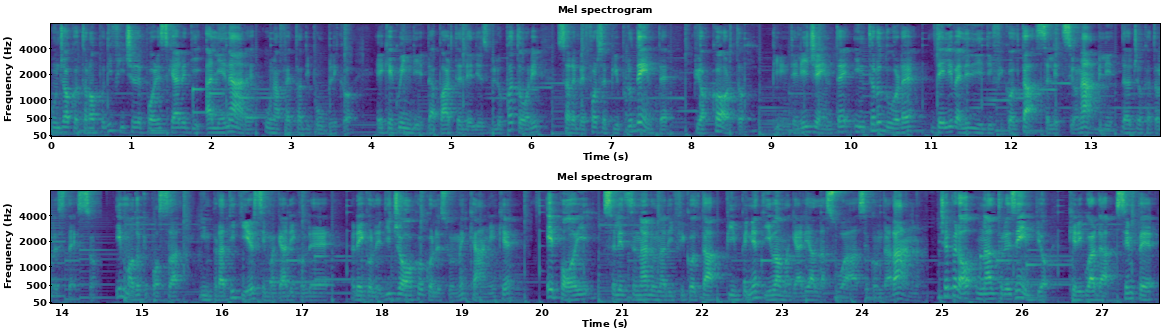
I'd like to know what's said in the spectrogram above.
un gioco troppo difficile può rischiare di alienare una fetta di pubblico e che quindi da parte degli sviluppatori sarebbe forse più prudente, più accorto, più intelligente introdurre dei livelli di difficoltà selezionabili dal giocatore stesso, in modo che possa impratichirsi magari con le regole di gioco, con le sue meccaniche e poi selezionare una difficoltà più impegnativa magari alla sua seconda run. C'è però un altro esempio che riguarda sempre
